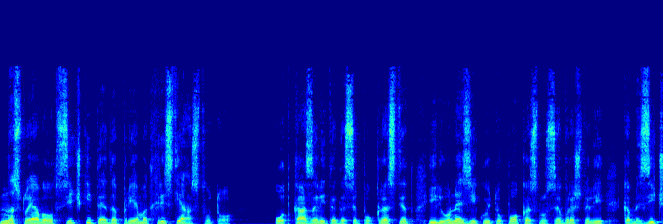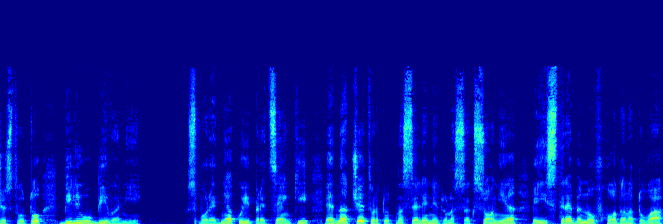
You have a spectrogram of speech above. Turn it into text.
настоявал всички те да приемат християнството. Отказалите да се покръстят или онези, които по-късно се връщали към езичеството, били убивани. Според някои преценки, една четвърт от населението на Саксония е изтребено в хода на това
